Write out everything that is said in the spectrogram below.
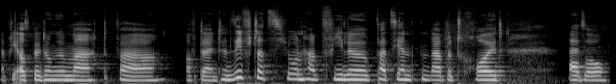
habe die Ausbildung gemacht, war auf der Intensivstation, habe viele Patienten da betreut. Also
